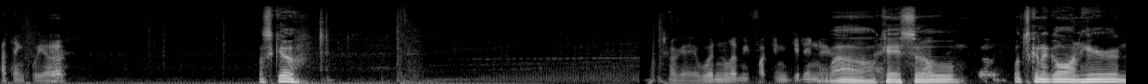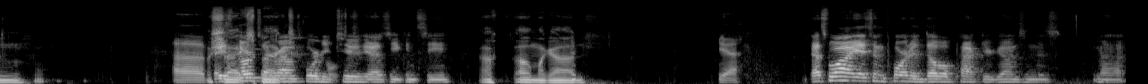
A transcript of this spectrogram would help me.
I think we are. Yep. Let's go. Okay, it wouldn't let me fucking get in there. Wow. Okay, so what's gonna go on here and Uh, What It should I starts at round 42, as you can see. oh, oh my god. yeah. That's why it's important to double pack your guns in this map.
